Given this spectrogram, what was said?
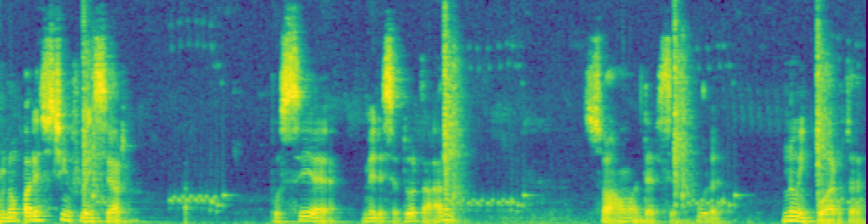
Eu não pareço te influenciar. Você é merecedor da arma? Sua alma deve ser pura. Não importa.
